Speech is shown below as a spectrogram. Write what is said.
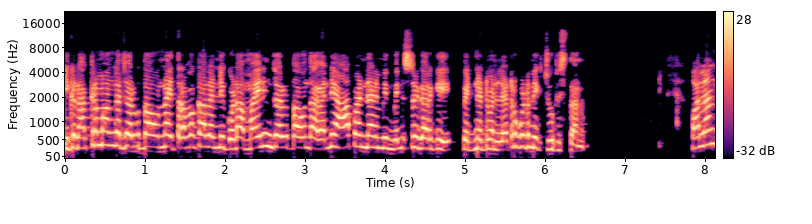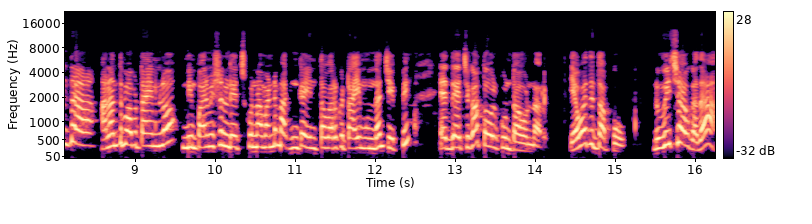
ఇక్కడ అక్రమంగా జరుగుతా ఉన్నాయి త్రవ్వకాలన్నీ కూడా మైనింగ్ జరుగుతా ఉంది అవన్నీ ఆపండి అని మీ మినిస్టర్ గారికి పెట్టినటువంటి లెటర్ కూడా మీకు చూపిస్తాను. వాళ్ళంతా అనంతబాబు టైంలో మేము పర్మిషన్ తెచ్చుకున్నామంటే మాకు ఇంకా ఇంతవరకు టైం ఉందని చెప్పి ఎద్దేచ్చగా తోలుకుంటా ఉన్నారు. ఎవరిది తప్పు? నువ్వు ఇచ్చావు కదా?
